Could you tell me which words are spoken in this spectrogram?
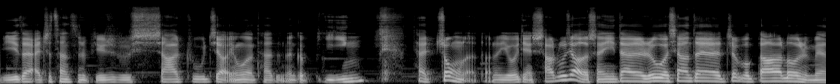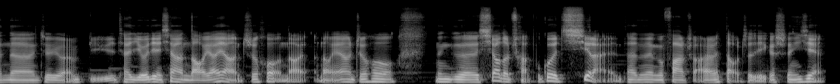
鼻在 H 三四，比如杀猪叫，因为它的那个鼻音太重了，导致有一点杀猪叫的声音。但是如果像在这部高露里面呢，就有人比喻它有点像挠痒痒之后，挠挠痒痒之后那个笑的喘不过气来，它的那个发出而导致的一个声线。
